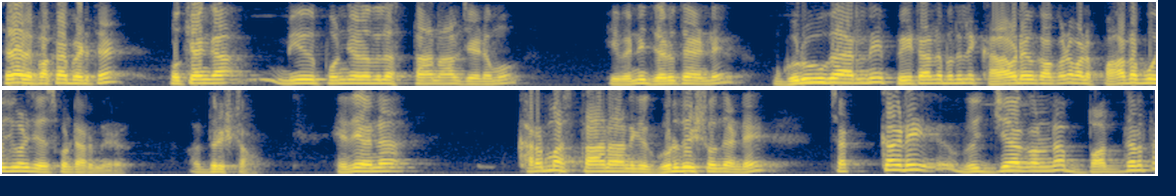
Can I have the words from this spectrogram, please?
సరే అది పక్కన పెడితే ముఖ్యంగా మీరు పుణ్యనదుల స్నానాలు చేయడము ఇవన్నీ జరుగుతాయండి. గురువు గారిని పీఠాధిపతిని కలవడం కాకుండా వాళ్ళ పాద పూజ కూడా చేసుకుంటారు మీరు. అదృష్టం. ఏదైనా కర్మస్థానానికి గురుదృష్టి ఉందండి. చక్కటి ఉద్యోగంలో భద్రత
